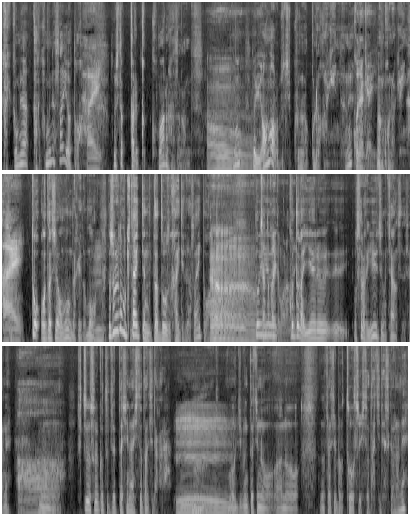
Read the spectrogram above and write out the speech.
書き込みな書き込みなさいよと、はい、そしたら彼困るはずなんです。ね、嫌なら別に来るの来なきゃいいんだよね。来なきゃいい。うん、来なきゃいいんですよ。はい、と私は思うんだけども、うん、それでも来たいってんだったらどうぞ書いてくださいと。ということが言える、おそらく唯一のチャンスですよね。ああ。普通そういうこと絶対しない人たちだから。うん,、もう自分たちのあの立場を通す人たちですからね。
